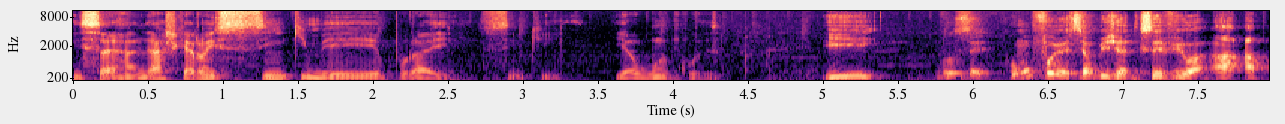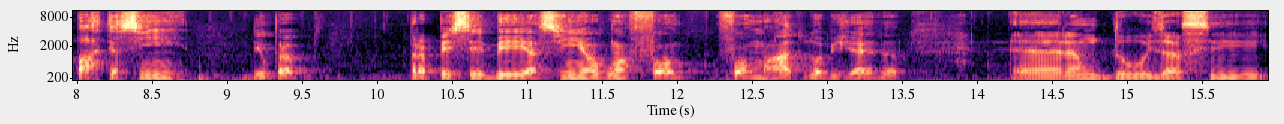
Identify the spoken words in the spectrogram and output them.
encerrando. Acho que eram uns cinco e meia por aí. Cinco e- alguma coisa. E você, como foi esse objeto que você viu? A, a parte assim, deu para perceber assim alguma forma, formato do objeto? Eram dois, assim.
